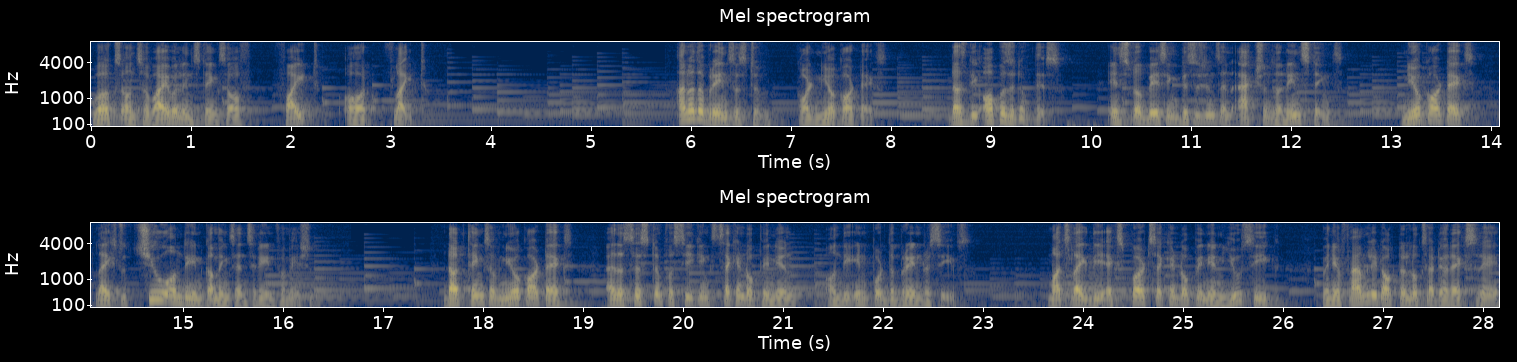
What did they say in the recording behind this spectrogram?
works on survival instincts of fight or flight. Another brain system, called neocortex, does the opposite of this. Instead of basing decisions and actions on instincts, neocortex likes to chew on the incoming sensory information. Doug thinks of neocortex as a system for seeking second opinion on the input the brain receives. Much like the expert second opinion you seek when your family doctor looks at your x ray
